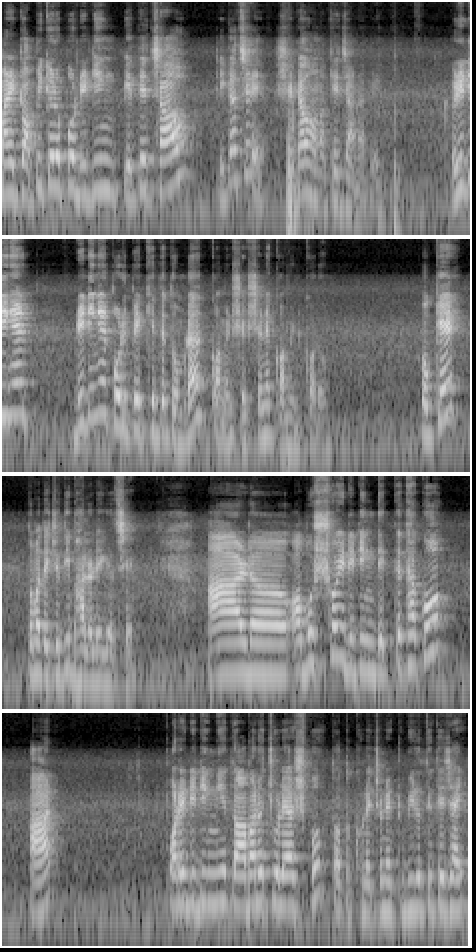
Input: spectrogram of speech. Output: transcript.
মানে টপিকের ওপর রিডিং পেতে চাও, ঠিক আছে? সেটাও আমাকে জানাবে। রিডিংয়ের রিডিংয়ের পরিপ্রেক্ষিতে তোমরা কমেন্ট সেকশনে কমেন্ট করো। ওকে তোমাদের যদি ভালো লেগেছে। আর অবশ্যই রিডিং দেখতে থাকো। আর পরে রিডিং নিয়ে তো আবারও চলে আসব। ততক্ষণের জন্য একটু বিরতিতে যাই।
